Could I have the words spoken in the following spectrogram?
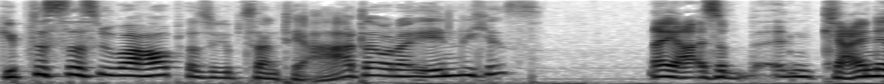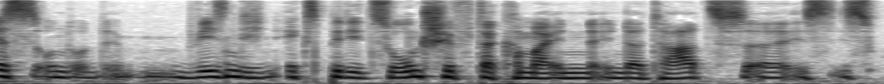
Gibt es das überhaupt? Also gibt es da ein Theater oder ähnliches? Naja, also ein kleines und, und im Wesentlichen Expeditionsschiff, da kann man in, in der Tat, äh, ist, ist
